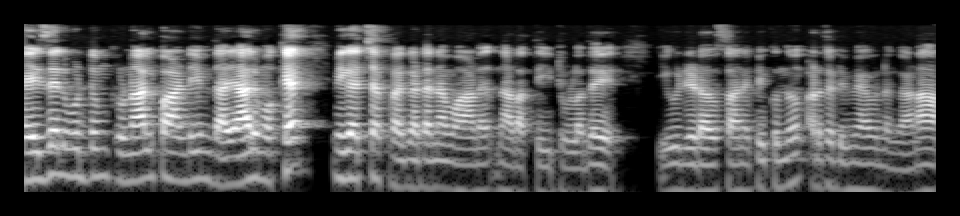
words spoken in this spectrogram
ഹെയ്സൽവുഡും കൃണാൽ പാണ്ഡ്യയും ദയാലും ഒക്കെ മികച്ച പ്രകടനമാണ് നടത്തിയിട്ടുള്ളത്. ഈ വീഡിയോ അവസാനിപ്പിക്കുന്നു. അടുത്ത ഡിമാൻഡും കാണാം.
